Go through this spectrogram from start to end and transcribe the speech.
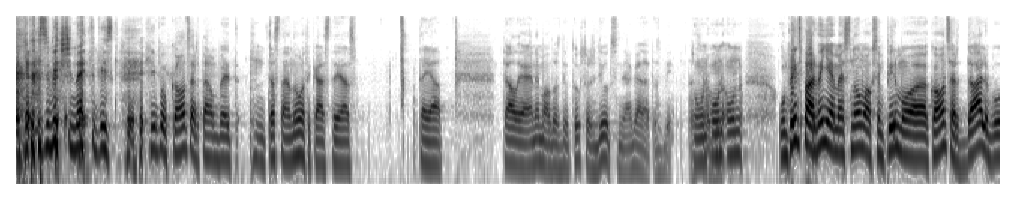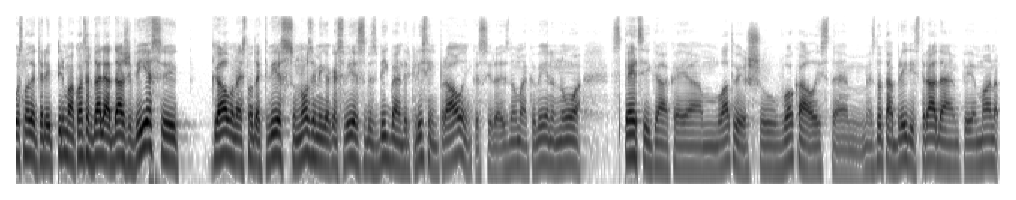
tas bija netipiski hip hop koncertam, bet tas tā notikās tajās, tajā tālākajā, ja nemaldos, 2020. gadā. Tas bija. Un, un, un, Un, principā, ar viņiem mēs nomāksim pirmo uh, koncertu daļu. Būs noteikti arī pirmā koncerta daļā daži viesi. Galvenais noteikti viesis un nozīmīgākais viesis bez Big Band ir Kristīna Prauliņa, kas ir, es domāju, viena no spēcīgākajām latviešu vokālistēm. Mēs dotā brīdī strādājam pie mana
